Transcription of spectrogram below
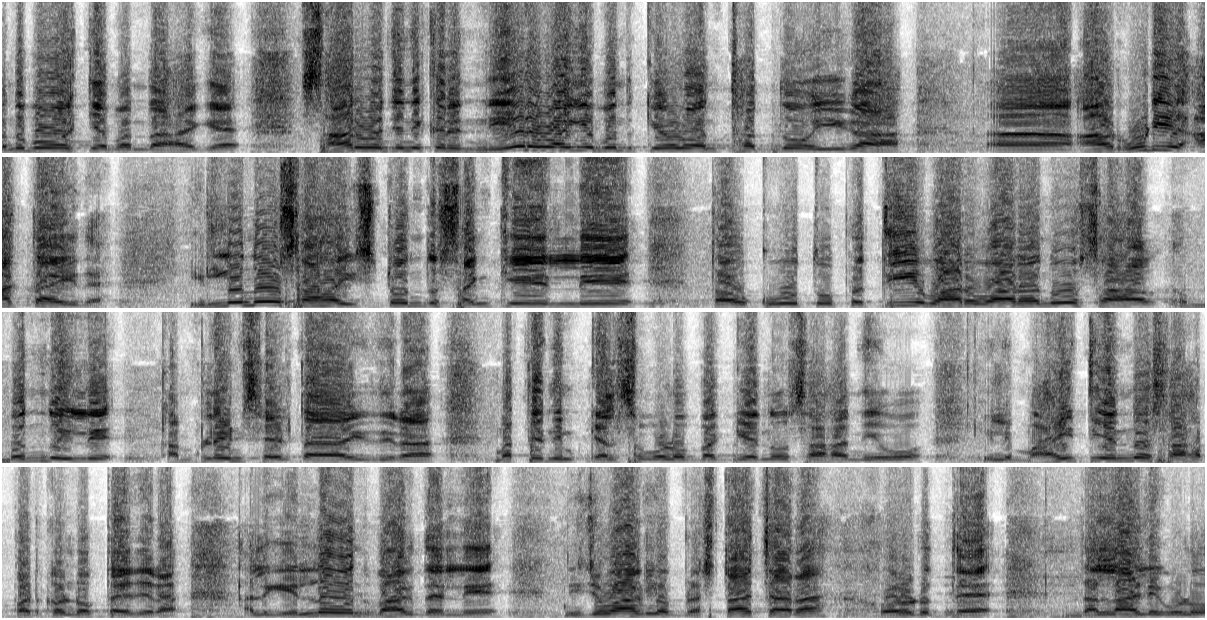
ಅನುಭವಕ್ಕೆ ಬಂದ ಹಾಗೆ ಸಾರ್ವಜನಿಕರೇ ನೇರವಾಗಿ ಬಂದು ಕೇಳುವಂಥದ್ದು ಈಗ ಆ ರೂಢಿ ಆಗ್ತಾ ಇದೆ. ಇಲ್ಲೂ ಸಹ ಇಷ್ಟೊಂದು ಸಂಖ್ಯೆಯಲ್ಲಿ ತಾವು ಕೂತು ಪ್ರತಿ ವಾರ ವಾರನೂ ಸಹ ಬಂದು ಇಲ್ಲಿ ಕಂಪ್ಲೇಂಟ್ಸ್ ಹೇಳ್ತಾ ಇದ್ದೀರಾ, ಮತ್ತು ನಿಮ್ಮ ಕೆಲಸಗಳ ಬಗ್ಗೆನೂ ಸಹ ನೀವು ಇಲ್ಲಿ ಮಾಹಿತಿಯನ್ನು ಸಹ ಪಡ್ಕೊಂಡು ಹೋಗ್ತಾ ಇದ್ದೀರಾ. ಅಲ್ಲಿಗೆ ಎಲ್ಲೋ ಒಂದು ಭಾಗದಲ್ಲಿ ನಿಜವಾಗ್ಲೂ ಭ್ರಷ್ಟಾಚಾರ ಹೊರಡುತ್ತೆ. ದಲ್ಲಾಳಿಗಳು,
